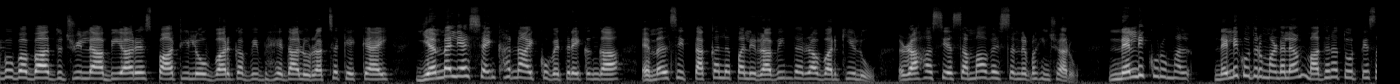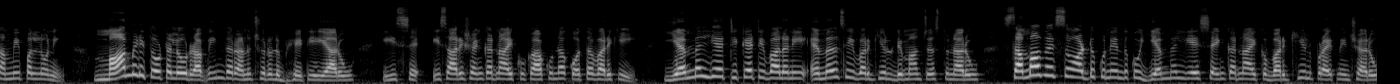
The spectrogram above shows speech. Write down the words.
మహబూబాబాద్ జిల్లా బీఆర్ఎస్ పార్టీలో వర్గ విభేదాలు రచ్చకెక్కాయి. ఎమ్మెల్యే శంకర్ నాయక్ వ్యతిరేకంగా ఎమ్మెల్సీ తక్కలపల్లి రవీందర్రావు వర్గీయులు రహస్య సమావేశం నిర్వహించారు. నెల్లికురుమల్ నెల్లికుదురు మండలం మదనతుర్తి సమీపంలోని మామిడి తోటలో రవీందర్ అనుచరులు భేటీ అయ్యారు. ఈసారి శంకర్ నాయక్ కాకుండా కొత్త వారికి ఎమ్మెల్యే టికెట్ ఇవ్వాలని ఎమ్మెల్సీ వర్గీయులు డిమాండ్ చేస్తున్నారు. సమావేశం అడ్డుకునేందుకు ఎమ్మెల్యే శంకర్ నాయక్ వర్గీయులు ప్రయత్నించారు.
